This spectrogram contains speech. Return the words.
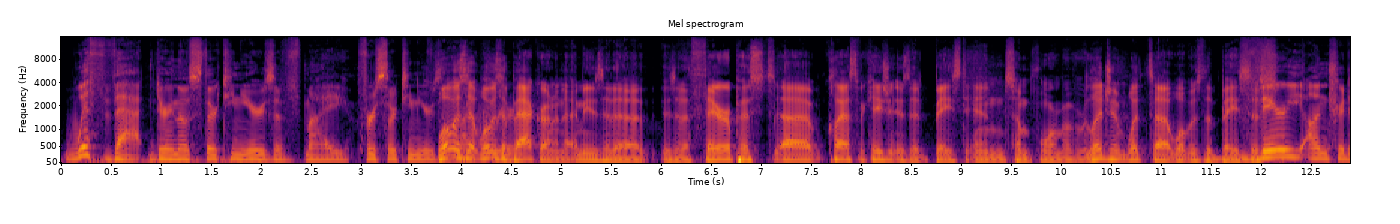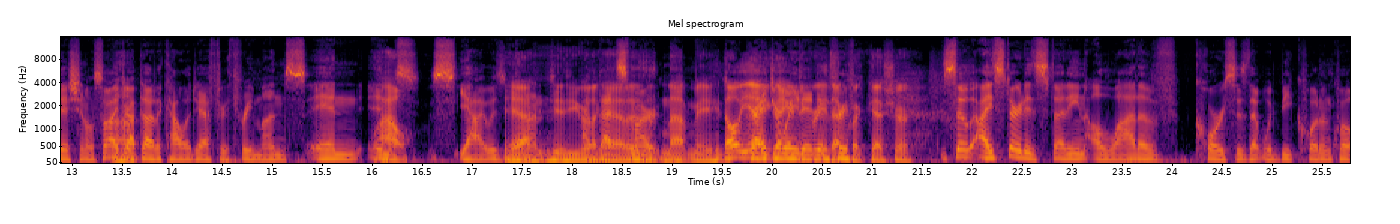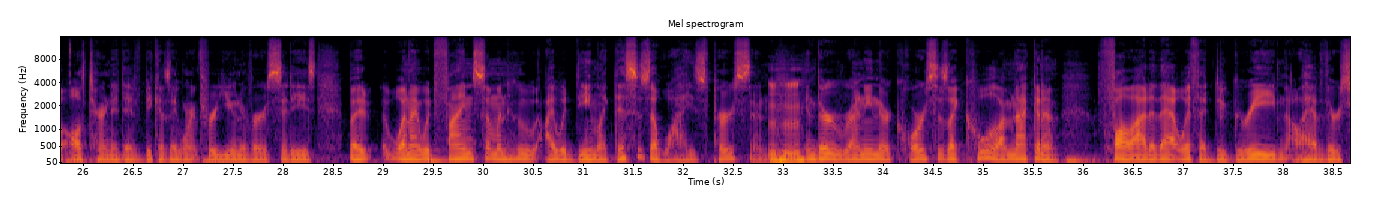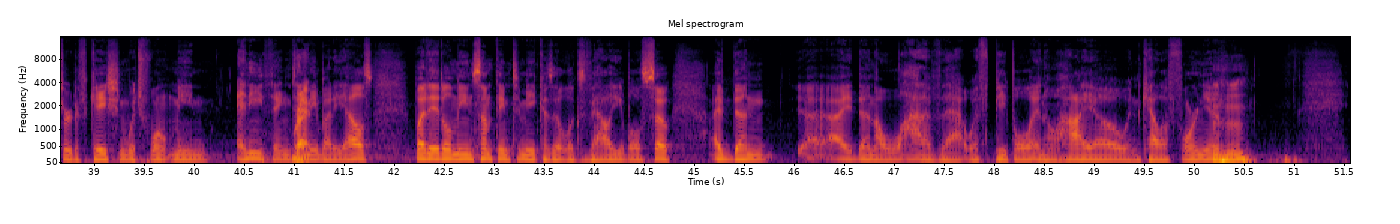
with that, during those 13 years of my first 13 years, What was it? What was the background in that? I mean, is it a is it a therapist uh, classification? Is it based in some form of religion? What uh, what was the basis? Very untraditional. So I dropped out of college after three months, and, and Uh-huh. Wow. s- yeah, I was yeah, done. you were like, that yeah, smart. not me. Oh yeah, you got your Graduated degree that quick. Yeah, sure. So I started studying a lot of courses that would be quote unquote alternative because they weren't through universities. But when I would find someone who I would deem like this is a wise person Mm-hmm. and they're running their courses, like, cool, I'm not going to fall out of that with a degree. I'll have their certification, which won't mean anything to Right. anybody else, but it'll mean something to me because it looks valuable. So I've done. I had done a lot of that with people in Ohio and California. Mm-hmm.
